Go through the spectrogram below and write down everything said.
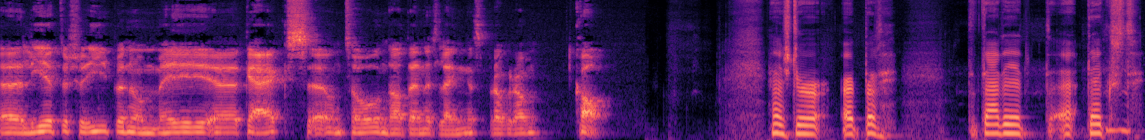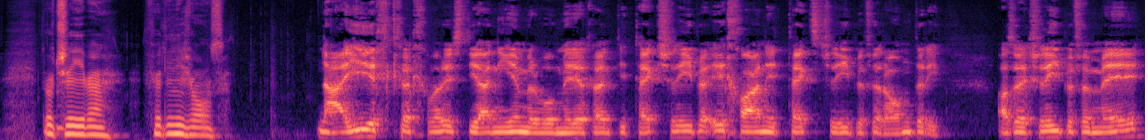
äh, Lieder schreiben und mehr äh, Gags äh, und so und habe dann ein längeres Programm gehabt. Hast du jemanden, der dir den Text schreiben für deine Shows? Nein, ich, ich wüsste ja niemand, der mir könnte Text schreiben Ich kann auch nicht Text schreiben für andere. Also ich schreibe für mich, äh,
